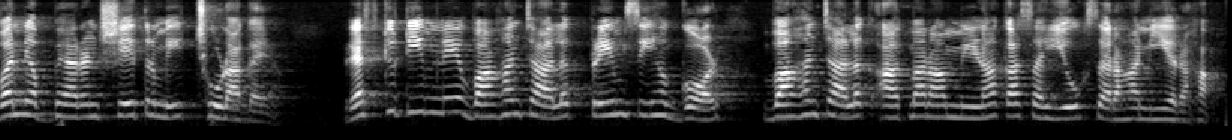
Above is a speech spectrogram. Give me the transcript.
वन्य अभ्यारण क्षेत्र में छोड़ा गया। रेस्क्यू टीम ने वाहन चालक प्रेम सिंह गौड़, वाहन चालक आत्माराम मीणा का सहयोग सराहनीय रहा।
